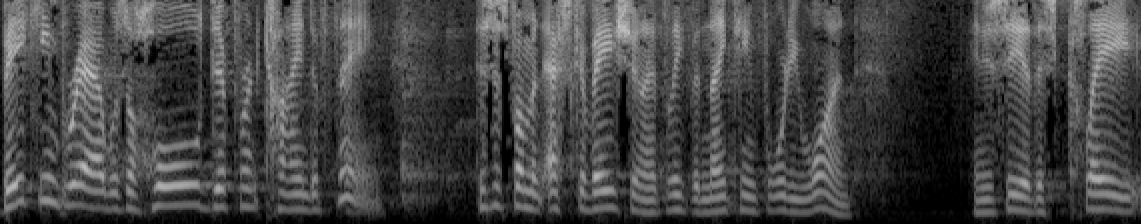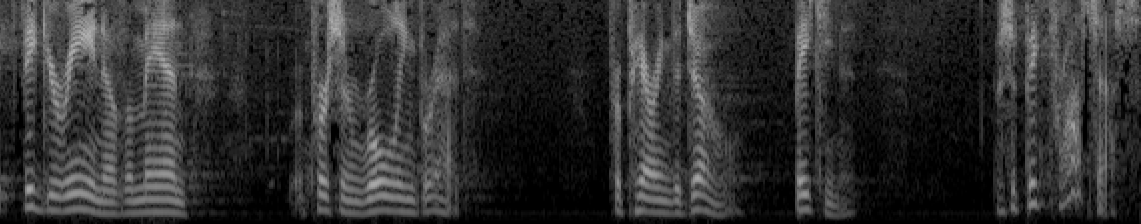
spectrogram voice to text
baking bread was a whole different kind of thing. This is from an excavation, I believe, in 1941. And you see this clay figurine of a man, a person rolling bread, preparing the dough, baking it. It was a big process.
